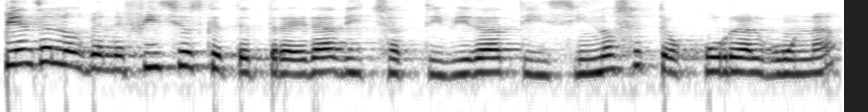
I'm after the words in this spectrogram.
Piensa en los beneficios que te traerá dicha actividad y si no se te ocurre alguna,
